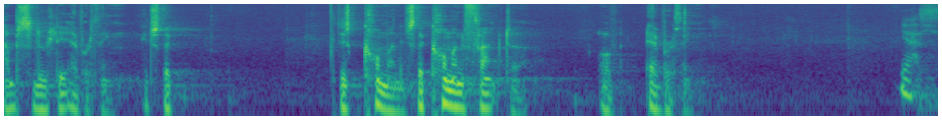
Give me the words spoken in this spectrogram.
absolutely everything. It's the is common, it's the common factor of everything. yes.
